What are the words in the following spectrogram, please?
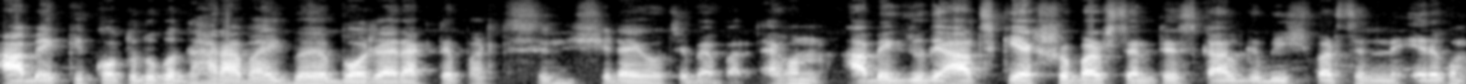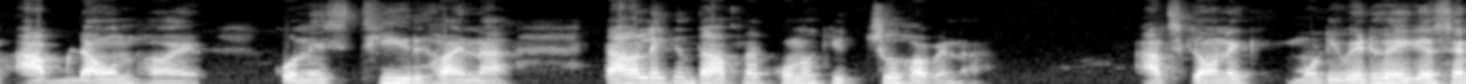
আবেগকে কতটুকু ধারাবাহিকভাবে বজায় রাখতে পারতেছেন সেটাই হচ্ছে ব্যাপার। এখন আবেগ যদি আজকে একশো পার্সেন্টেজ কালকে বিশ পার্সেন্ট এরকম আপ ডাউন হয়, কোনো স্থির হয় না, তাহলে কিন্তু আপনার কোনো কিচ্ছু হবে না। আজকে অনেক মোটিভেট হয়ে গেছেন,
